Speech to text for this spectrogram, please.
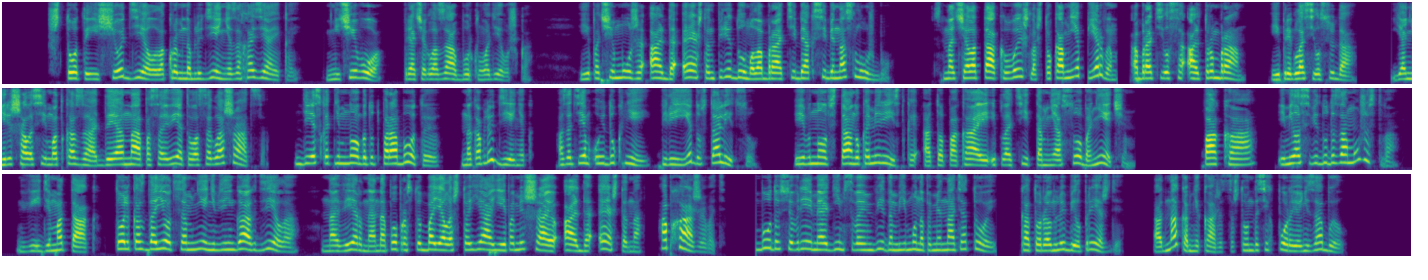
«Что ты еще делала, кроме наблюдения за хозяйкой?» «Ничего», — пряча глаза, буркнула девушка. «И почему же Альда Эштон передумала брать тебя к себе на службу?» «Сначала так вышло, что ко мне первым обратился Альтрумбран и пригласил сюда. Я не решалась ему отказать, да и она посоветовала соглашаться. Дескать, немного тут поработаю, накоплю денег, а затем уйду к ней, перееду в столицу. И вновь стану камеристкой, а то пока и, и платить там не особо нечем. Пока? Имелось в виду до замужества? Видимо, так. Только, сдается мне, не в деньгах дело. Наверное, она попросту боялась, что я ей помешаю Альда Эштона обхаживать. Буду все время одним своим видом ему напоминать о той, которую он любил прежде. Однако мне кажется, что он до сих пор ее не забыл.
